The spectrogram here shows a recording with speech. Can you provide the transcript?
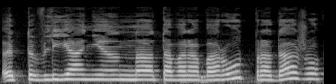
это влияние на товарооборот, продажу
